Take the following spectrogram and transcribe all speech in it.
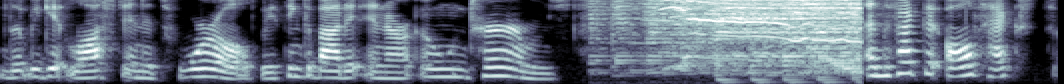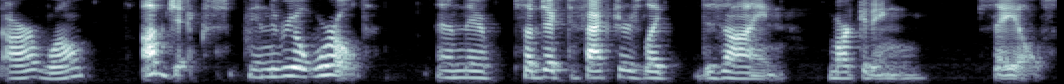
that we get lost in its world, we think about it in our own terms. And the fact that all texts are, well, objects in the real world, and they're subject to factors like design, marketing, sales.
